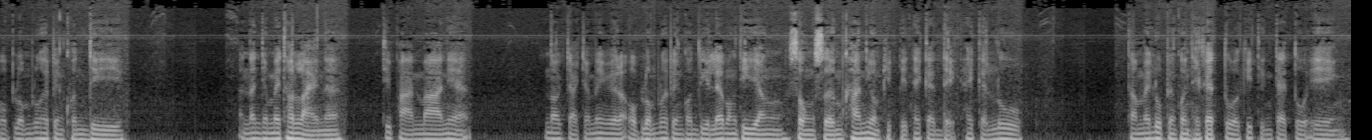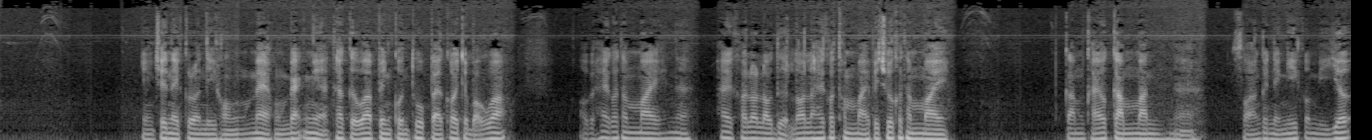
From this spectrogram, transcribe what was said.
อบรมลูกให้เป็นคนดี อันนั้นยังไม่เท่าไหร่นะ ที่ผ่านมาเนี่ยนอกจากจะไม่มีเวลาอบรมลูกเป็นคนดี แล้วบางทียังส่งเสริมค่านิยมผิดๆให้แก่เด็กให้แก่ลูกทำให้ลูกเป็นคนเห็นแก่ตัวคิดถึงแต่ตัวเอง อย่างเช่นในกรณีของแม่ของแม็กเนี่ยถ้าเกิดว่าเป็นคนทั่วไปก็จะบอกว่า เอาไปให้เขาทาไมนะให้เขาแล้วเราเดือดร้อนแล้วให้เขาทาไมไปช่วยเขาทาไม กรรมใครก็กรรมมันนะสอนกันอย่างนี้ก็มีเยอะ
